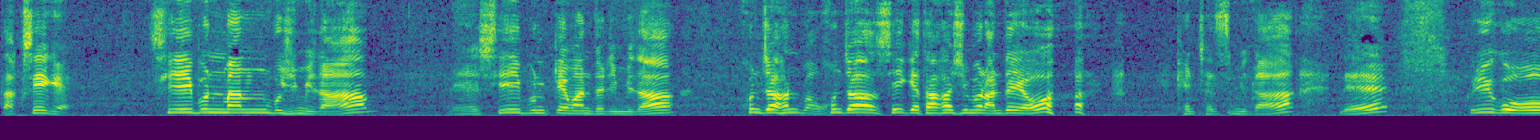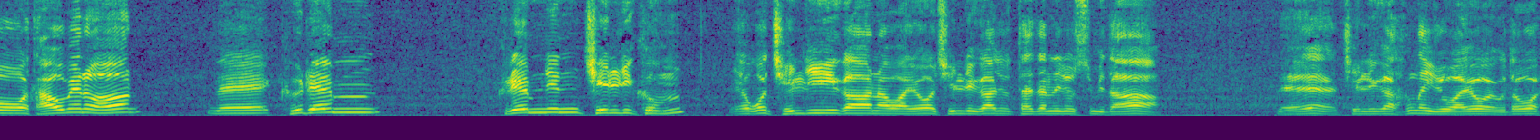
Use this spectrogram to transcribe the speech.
딱 세 개. 세 분만 모십니다. 네, 세 분께만 드립니다. 혼자 한 번, 혼자 세 개 다 하시면 안 돼요. 괜찮습니다. 네. 그리고 다음에는 네, 그램 그렘린 젤리금. 요거 젤리가 나와요. 젤리가 아주 대단히 좋습니다. 네, 젤리가 상당히 좋아요. 여기다가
